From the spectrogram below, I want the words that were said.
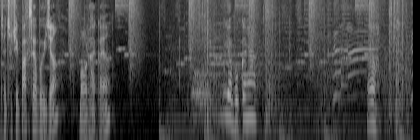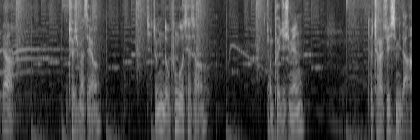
자, 저쪽에 박스가 보이죠? 먹으러 갈까요? 야, 못 가냐? 어, 야, 조심하세요. 자, 좀 높은 곳에서 점프해 주시면 도착할 수 있습니다.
